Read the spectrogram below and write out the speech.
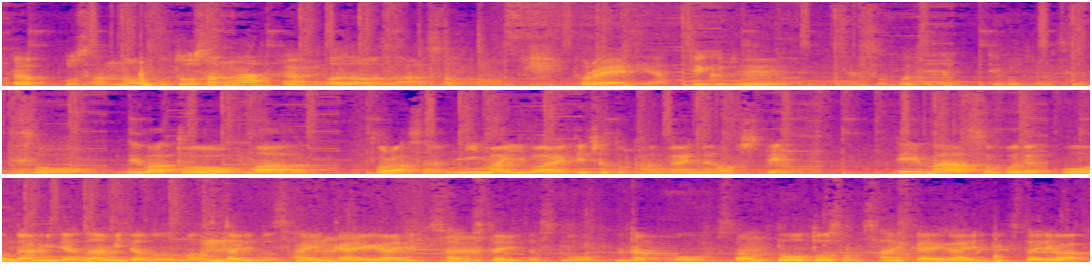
歌子さんのお父さんがわい。ざわざそのトライにやってくる、うん。そこでってことですよね。そう。でまあとまあ寅さんにまあ言われてちょっと考え直してでまあそこでこう涙涙のまあうん。2人の再会があり、さうん。2人とその歌子さんとお父さんの再会がありで2人は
